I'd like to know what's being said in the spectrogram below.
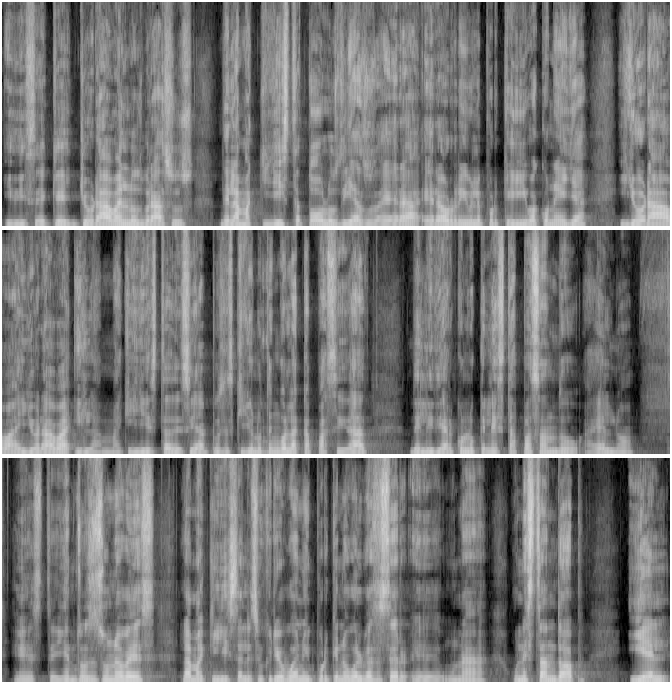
y dice que lloraba en los brazos de la maquillista todos los días. O sea, era, era horrible porque iba con ella y lloraba y lloraba y la maquillista decía, pues es que yo no tengo la capacidad de lidiar con lo que le está pasando a él, ¿no? Este, y entonces una vez la maquillista le sugirió, bueno, ¿y por qué no vuelves a hacer eh, una, un stand-up? Y él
